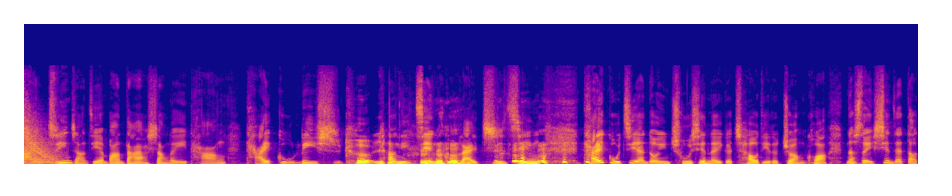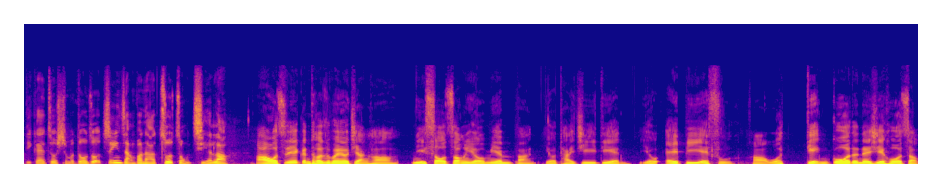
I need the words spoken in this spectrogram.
来，执行长今天帮大家上了一堂台股历史课，让你见股来知金。台股既然都已经出现了一个超跌的状况，那所以现在到底该做什么动作？执行长帮他做总结了。好，我直接跟投资朋友讲哈，你手中有面板、有台积电、有 ABF，好，我点过的那些火种，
